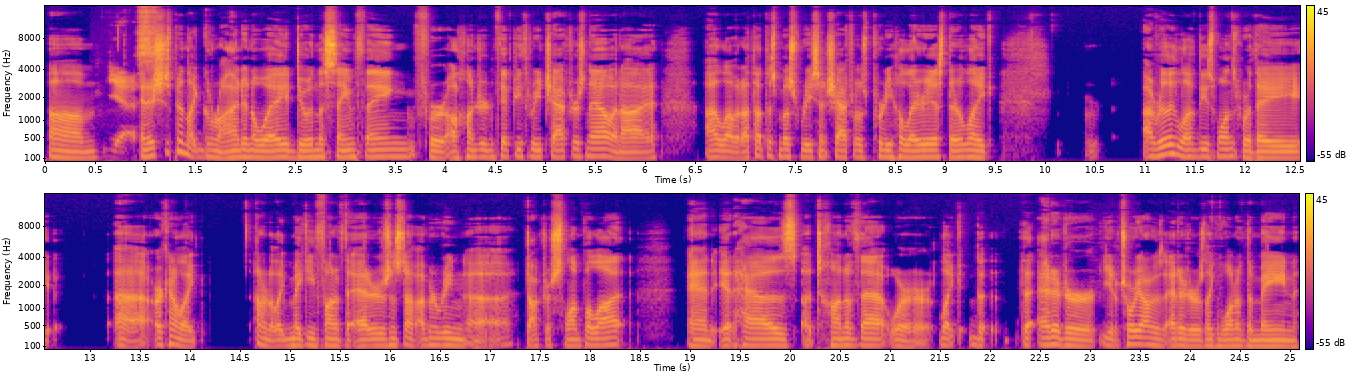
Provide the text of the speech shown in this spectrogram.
Um, Yes. and it's just been like grinding away doing the same thing for 153 chapters now and i i love it i thought this most recent chapter was pretty hilarious they're like i really love these ones where they uh, are kind of like i don't know like making fun of the editors and stuff i've been reading uh, dr slump a lot and it has a ton of that where like the the editor you know Toriyama's editor is like one of the main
